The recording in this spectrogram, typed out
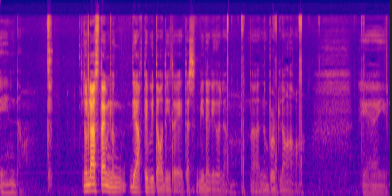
Ayun lang. Nung last time, nag-deactivate ako dito eh. Tapos binali ko lang. Na, na-board lang ako. Kaya yun.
